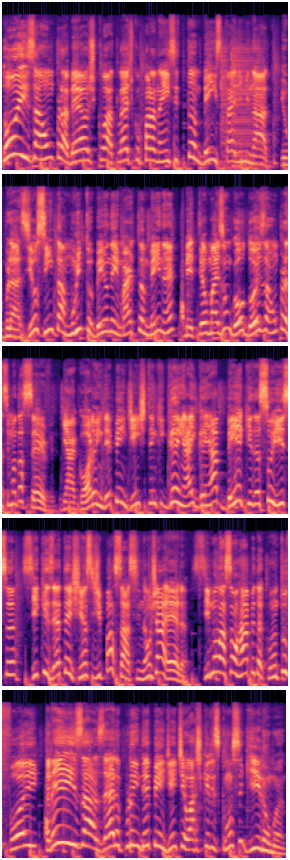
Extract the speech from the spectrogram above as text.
2 a 1 pra Bélgica, o Atlético Paranaense também está eliminado. E o Brasil sim tá muito bem, o Neymar também, né? Meteu mais um gol, 2 a 1 pra cima da Sérvia. E agora o Independiente tem que ganhar e ganhar bem aqui da Suíça, se quiser ter chance de passar, senão já era. Simulação rápida, quanto foi? 3 a 0 pro Independiente, eu acho que eles conseguiram, mano.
